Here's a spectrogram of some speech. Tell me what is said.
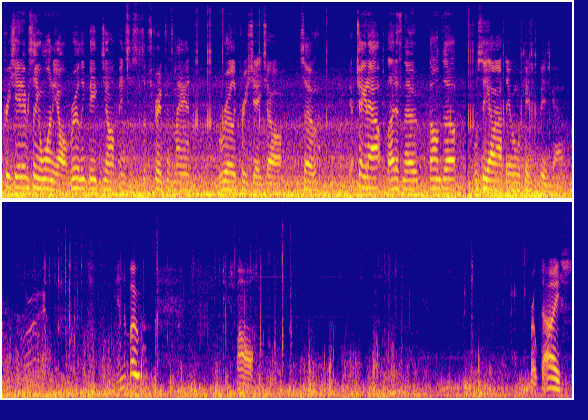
Appreciate every single one of y'all. Really big jump in subscriptions, man. Really appreciate y'all. So, check it out. Let us know. Thumbs up. We'll see y'all out there when we catch a fish, guys. In the boat. Too small. Broke the ice.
